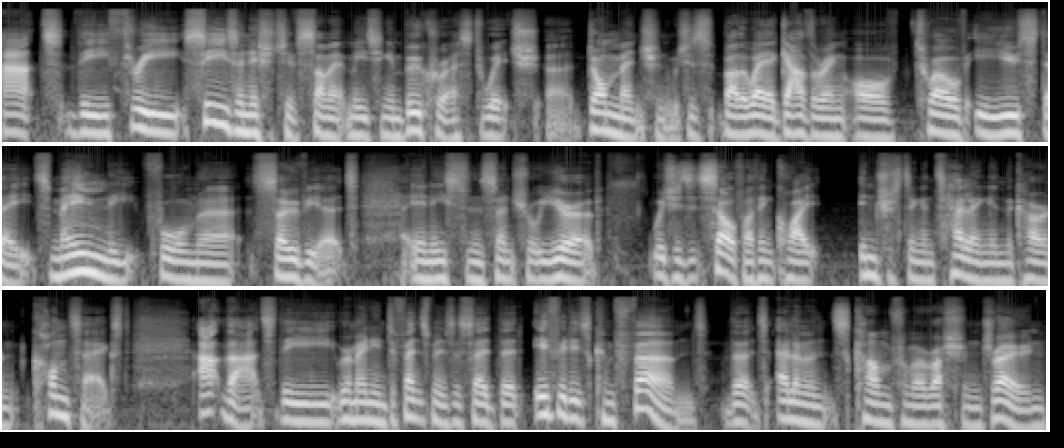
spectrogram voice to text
at the Three Seas Initiative Summit meeting in Bucharest, which uh, Dom mentioned, which is, by the way, a gathering of 12 EU states, mainly former Soviet in Eastern Central Europe, which is itself, I think, quite interesting and telling in the current context. At that, the Romanian defense minister said that if it is confirmed that elements come from a Russian drone,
